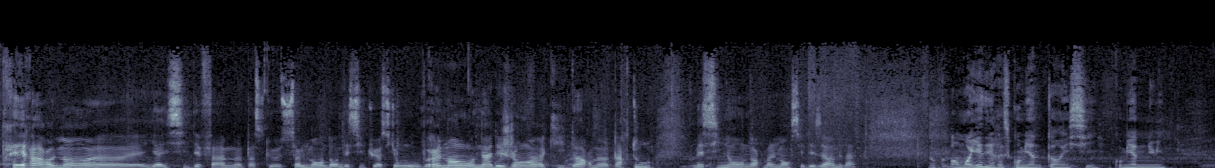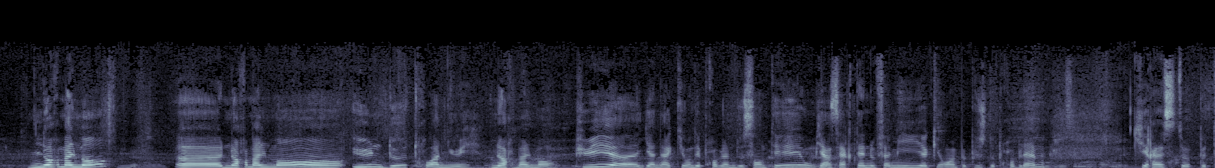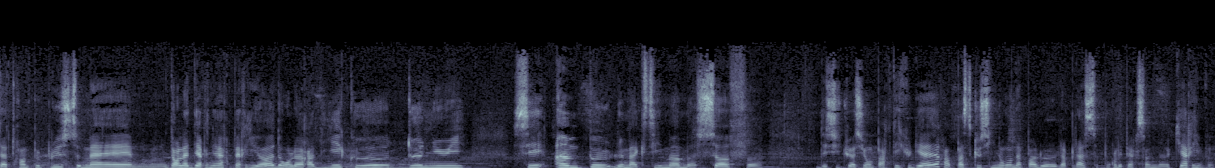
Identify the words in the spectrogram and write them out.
Très rarement, euh, il y a ici des femmes, parce que seulement dans des situations où vraiment on a des gens euh, qui dorment partout. Mais sinon, normalement, c'est des hommes, là. Donc en moyenne, il reste combien de temps ici? Combien de nuits? Normalement, euh, normalement, une, deux, trois nuits, normalement. Puis, euh, il y en a qui ont des problèmes de santé, ou bien certaines familles qui ont un peu plus de problèmes, qui restent peut-être un peu plus, mais hum, dans la dernière période, on leur a dit que deux nuits, c'est un peu le maximum, sauf des situations particulières, parce que sinon, on n'a pas la place pour les personnes qui arrivent.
